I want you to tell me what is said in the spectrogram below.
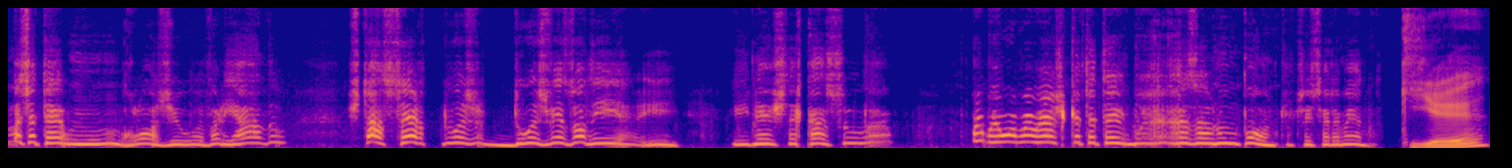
mas até um relógio avariado está certo duas, duas vezes ao dia. E, e neste caso, eu acho que até tem razão num ponto, sinceramente. Que é?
